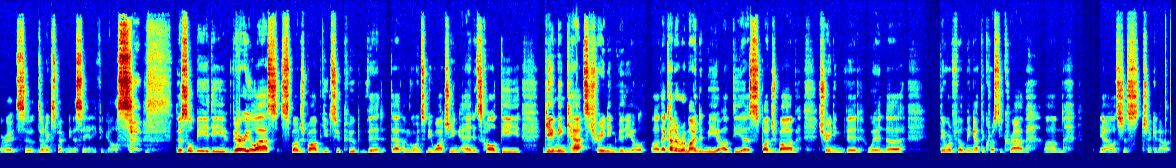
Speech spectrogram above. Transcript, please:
Alright, so don't expect me to say anything else. this will be the very last SpongeBob YouTube poop vid that I'm going to be watching, and it's called the Gaming Cats training video. Uh, that kind of reminded me of the uh, SpongeBob training vid when uh, they were filming at the Krusty Krab. Um, yeah, let's just check it out.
